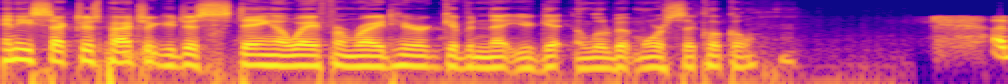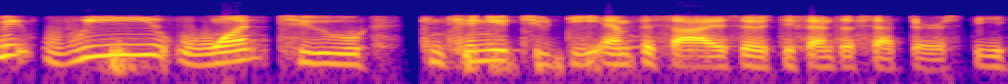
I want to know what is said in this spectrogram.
Any sectors, Patrick, you're just staying away from right here, given that you're getting a little bit more cyclical? I mean, we want to continue to de-emphasize those defensive sectors, the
